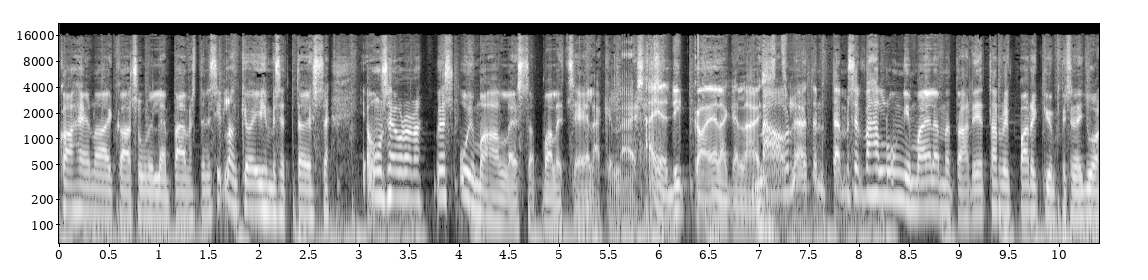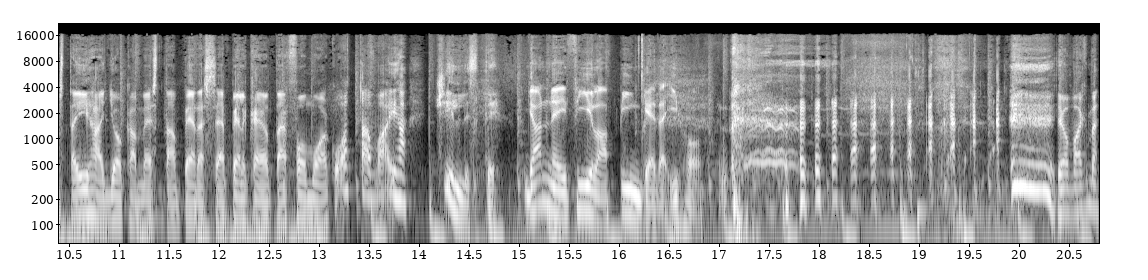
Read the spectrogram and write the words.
kahden aikaa suunnilleen päivästä, niin silloinkin on ihmiset töissä. Ja mun seurana myös uimahalleissa valitsee eläkeläiset. Äijä dikkaa eläkeläisistä. Mä oon löytänyt tämmöisen vähän lungimman elämäntahdin, ei tarvi parikymppisenä juosta ihan joka mestaan perässä ja pelkää jotain fomoa, kun ottaa vaan ihan chillisti. Janne ei fiilaa pinkeitä ihoa. Joo, vaikka mä,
